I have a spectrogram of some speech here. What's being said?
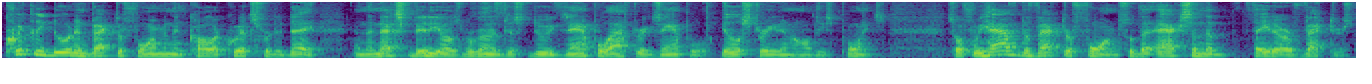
quickly do it in vector form and then call it quits for today. In the next videos, we're going to just do example after example, illustrating all these points. So if we have the vector form, so the x and the theta are vectors.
